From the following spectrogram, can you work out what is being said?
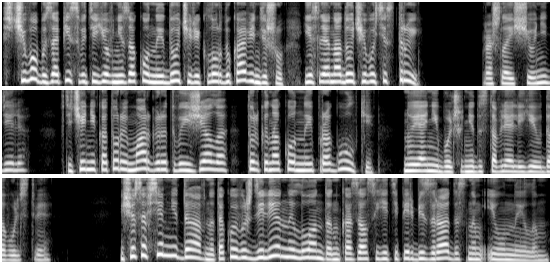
С чего бы записывать ее в незаконные дочери к лорду Кавендишу, если она дочь его сестры? Прошла еще неделя, в течение которой Маргарет выезжала только на конные прогулки — но и они больше не доставляли ей удовольствия. Еще совсем недавно такой вожделенный Лондон казался ей теперь безрадостным и унылым.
